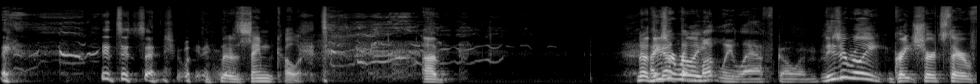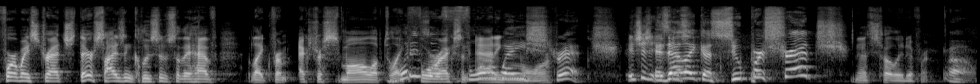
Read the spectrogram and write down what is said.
it's accentuating. They're the same color. Uh, no, I these are really Muttley laugh going. these are really great shirts. They're four way stretch. They're size inclusive, so they have like from extra small up to like four X and adding more. stretch? It's just- is it's that just- like a super stretch? That's totally different. Oh,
